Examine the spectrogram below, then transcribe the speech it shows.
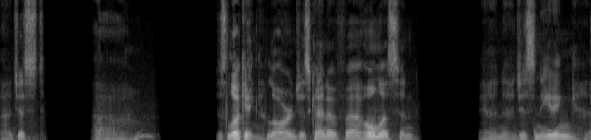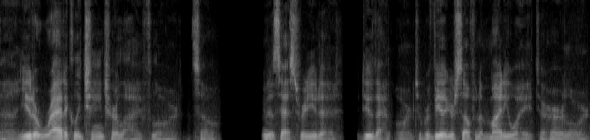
uh, just just looking, Lord, just kind of homeless and and just needing you to radically change her life, Lord. So we just ask for you to do that, Lord, to reveal yourself in a mighty way to her, Lord.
